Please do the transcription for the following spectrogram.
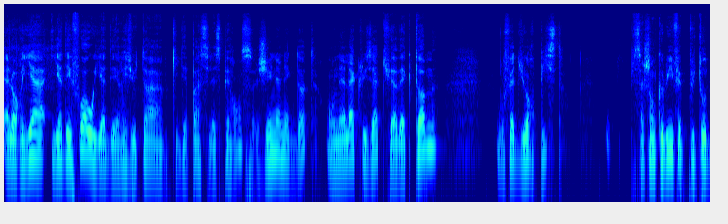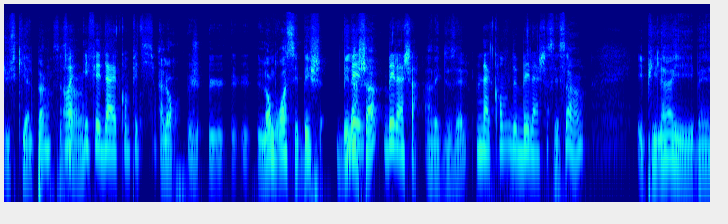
Alors, il y a, il y a des fois où il y a des résultats qui dépassent l'espérance. J'ai une anecdote. On est à la Clusette, tu es avec Tom, vous faites du hors-piste, sachant que lui, il fait plutôt du ski alpin, c'est Ouais, ça hein il fait de la compétition. Alors, l'endroit, c'est Bélacha, Bé- Bélacha. avec deux L, La combe de Bélacha. c'est ça. hein et puis là, et ben,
